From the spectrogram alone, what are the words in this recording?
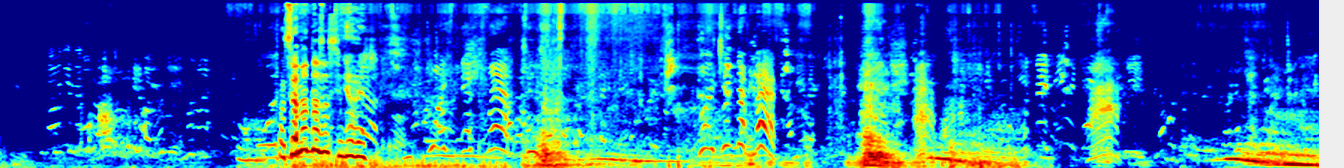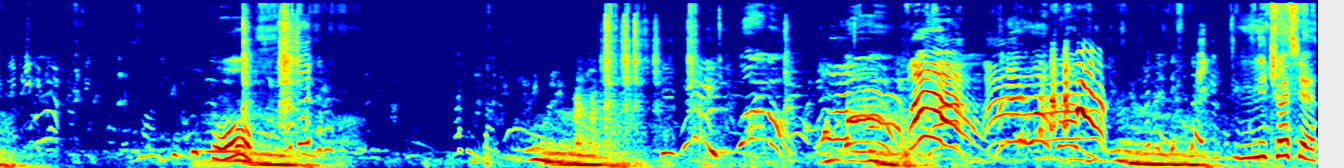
А це треба засняти. Ой, нет, мед. Ой, чуть не мед. Нічого себе.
